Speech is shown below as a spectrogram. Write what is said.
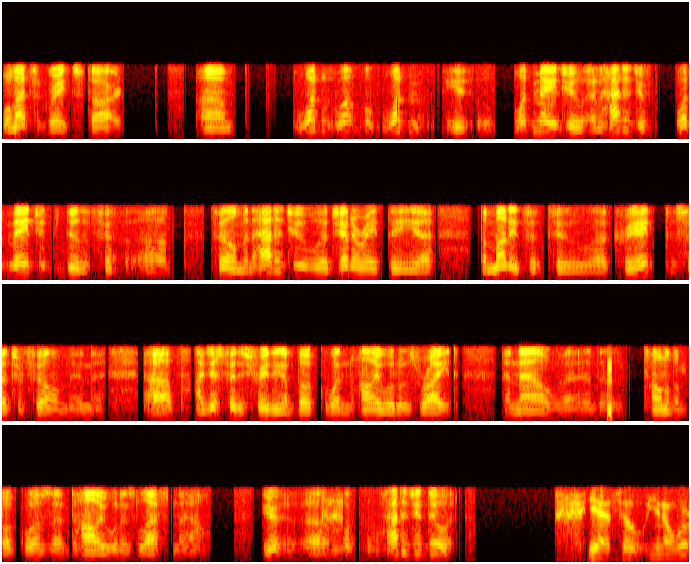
well that's a great start. Um, what what what you, what made you and how did you what made you do the uh, film and how did you uh, generate the uh, the money to to uh, create such a film and uh, I just finished reading a book when Hollywood was right and now uh, the tone of the book was that Hollywood is left now. You're, uh, how did you do it? Yeah, so you know we're,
